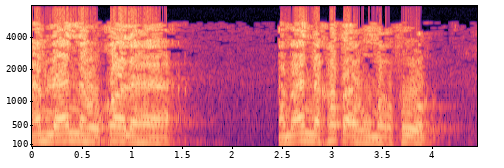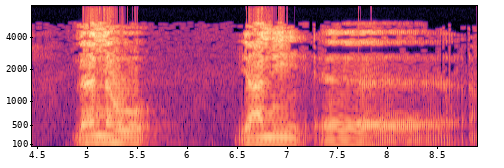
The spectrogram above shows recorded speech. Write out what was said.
أم لأنه قالها أم أن خطأه مغفور لأنه يعني آه،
